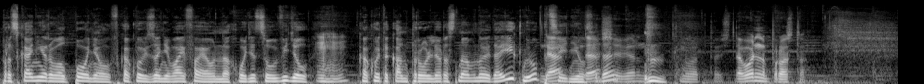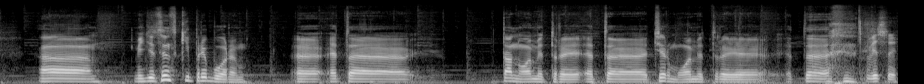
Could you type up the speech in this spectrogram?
просканировал, понял, в какой зоне Wi-Fi он находится, увидел Мгм. какой-то контроллер основной, да, и к нему Да, подсоединился, да? все верно. вот, то есть довольно просто. А, медицинские приборы. Э, это тонометры, это термометры, это Весы.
